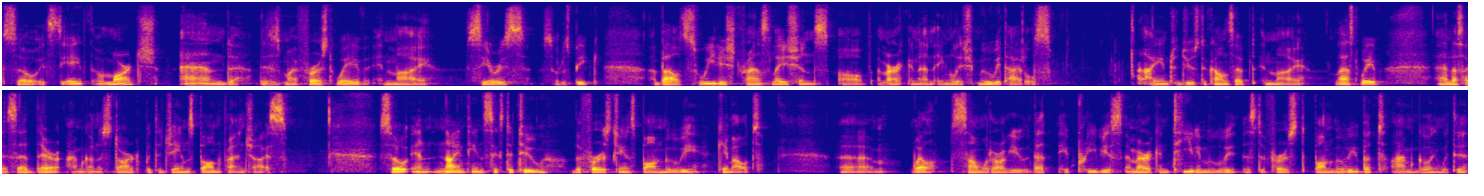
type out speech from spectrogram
So it's the 8th of March, and this is my first wave in my series, so to speak, about Swedish translations of American and English movie titles. I introduced the concept in my last wave, and as I said there, I'm going to start with the James Bond franchise. So in 1962, the first James Bond movie came out. Um, well, some would argue that a previous American TV movie is the first Bond movie, but I'm going with the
